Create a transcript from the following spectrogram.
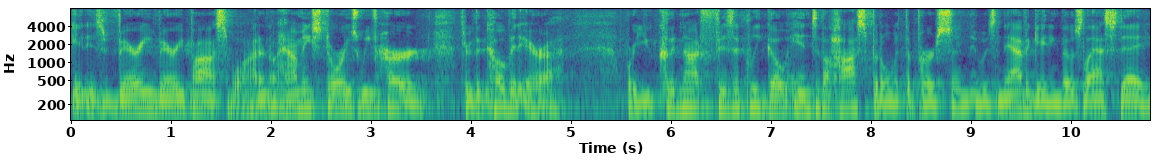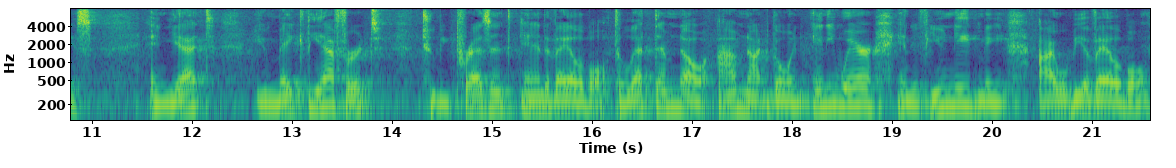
It is very, very possible. I don't know how many stories we've heard through the COVID era where you could not physically go into the hospital with the person who was navigating those last days, and yet you make the effort to be present and available, to let them know I'm not going anywhere, and if you need me, I will be available.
